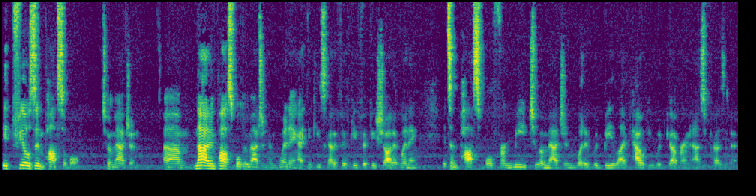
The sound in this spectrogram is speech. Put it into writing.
it feels impossible to imagine. Um, not impossible to imagine him winning. I think he's got a 50 50 shot at winning. It's impossible for me to imagine what it would be like, how he would govern as a president.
